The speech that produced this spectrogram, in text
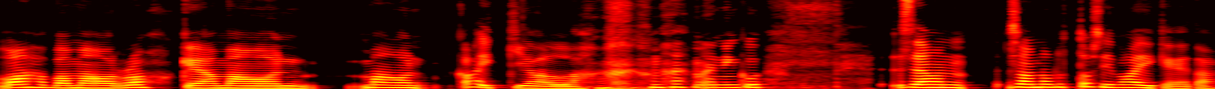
vahva, mä oon rohkea, mä oon, mä oon kaikkialla. mä, mä niinku, se, on, se on ollut tosi vaikeeta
